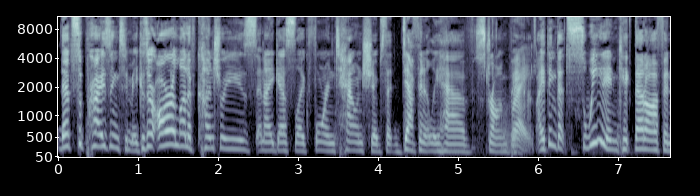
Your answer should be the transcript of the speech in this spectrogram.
that's surprising to me because there are a lot of countries and I guess like foreign townships that definitely have strong bans. Right. I think that Sweden kicked that off in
